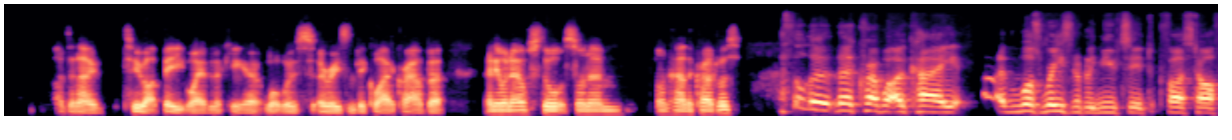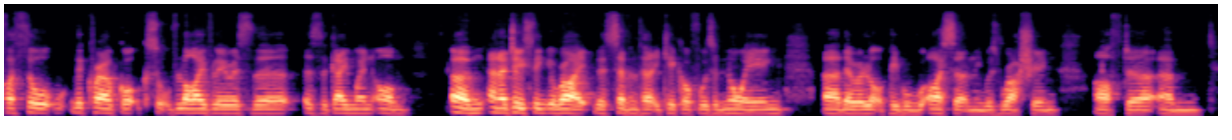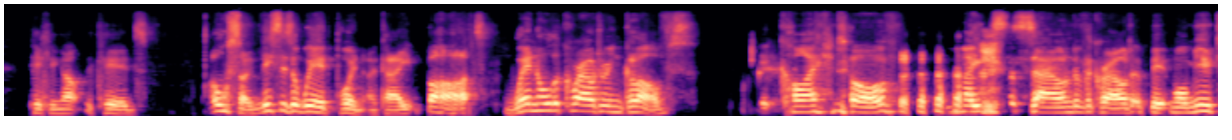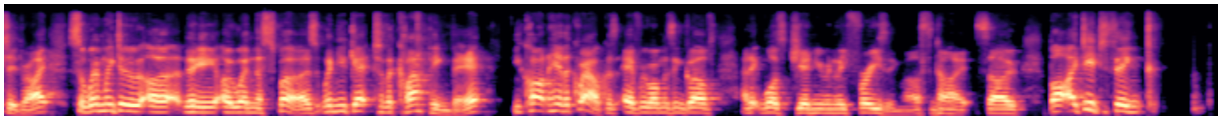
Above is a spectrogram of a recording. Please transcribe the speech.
I don't know, too upbeat way of looking at what was a reasonably quiet crowd. But anyone else thoughts on um on how the crowd was? I thought the, the crowd were okay. It was reasonably muted first half. I thought the crowd got sort of livelier as the as the game went on. Um, and I do think you're right. The 7:30 kickoff was annoying. Uh, there were a lot of people. I certainly was rushing after um, picking up the kids. Also, this is a weird point, okay? But when all the crowd are in gloves, it kind of makes the sound of the crowd a bit more muted, right? So when we do uh, the oh, when the Spurs, when you get to the clapping bit, you can't hear the crowd because everyone was in gloves and it was genuinely freezing last night. So, but I did think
